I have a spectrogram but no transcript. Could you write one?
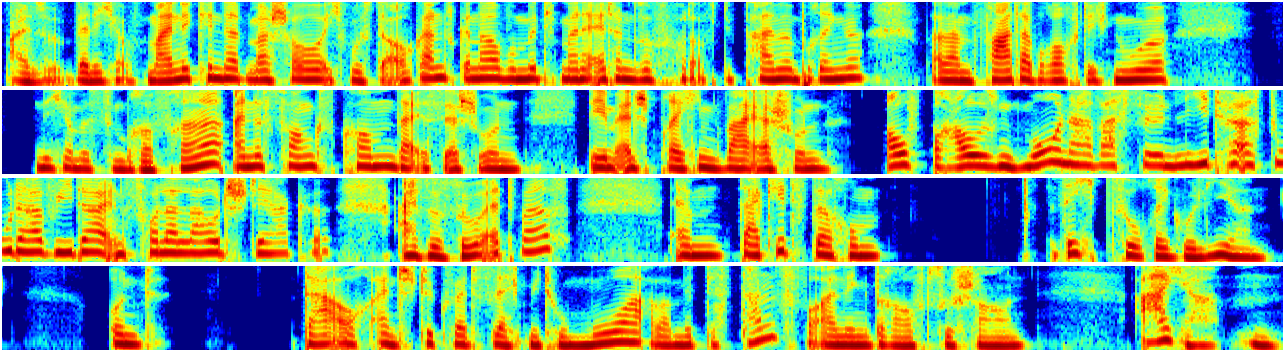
also wenn ich auf meine Kindheit mal schaue, ich wusste auch ganz genau, womit ich meine Eltern sofort auf die Palme bringe. Bei meinem Vater brauchte ich nur nicht einmal zum Refrain eines Songs kommen, da ist er schon, dementsprechend war er schon aufbrausend. Mona, was für ein Lied hörst du da wieder in voller Lautstärke? Also so etwas. Ähm, da geht es darum, sich zu regulieren und da auch ein Stück weit vielleicht mit Humor, aber mit Distanz vor allen Dingen drauf zu schauen. Ah ja, hm,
